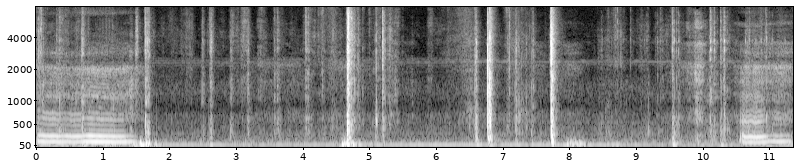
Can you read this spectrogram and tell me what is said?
Mm. Mm.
